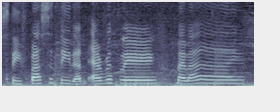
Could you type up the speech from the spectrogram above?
Stay positive and everything. Bye-bye.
